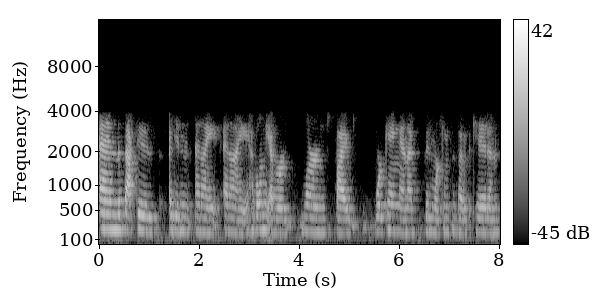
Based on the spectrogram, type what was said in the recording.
and the fact is, I didn't, and I and I have only ever learned by working, and I've been working since I was a kid, and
